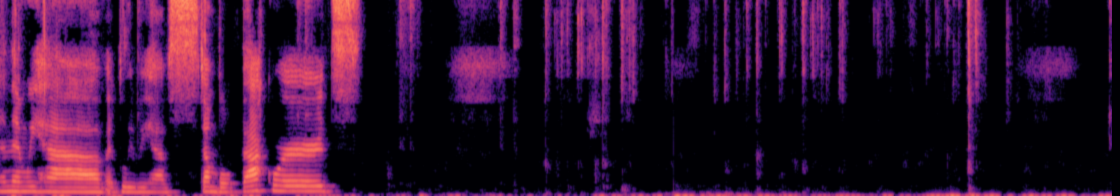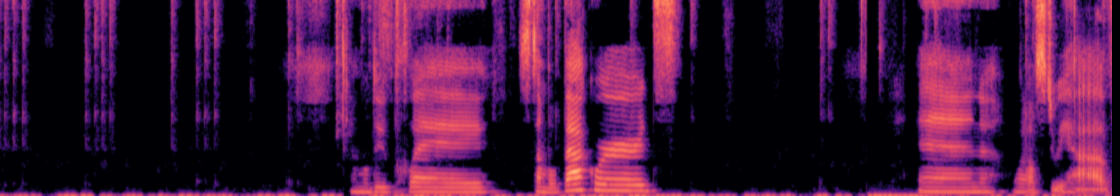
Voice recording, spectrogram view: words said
And then we have, I believe we have stumble backwards. And we'll do play stumble backwards. And what else do we have?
